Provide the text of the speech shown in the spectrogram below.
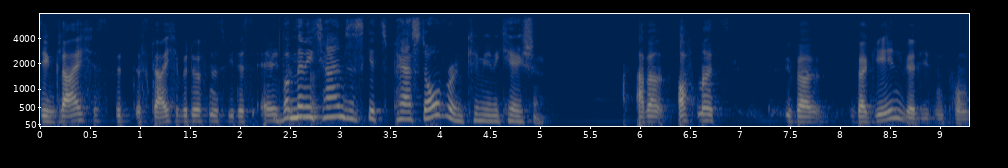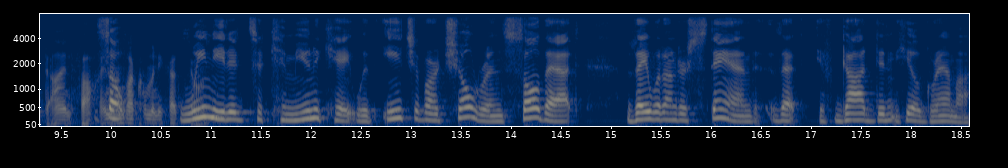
den gleiches, das gleiche Bedürfnis wie das But many Älteste. times this gets passed over in communication. Aber oftmals über, übergehen wir diesen Punkt einfach in So, unserer Kommunikation. We needed to communicate with each of our children so that they would understand that if God didn't heal grandma,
